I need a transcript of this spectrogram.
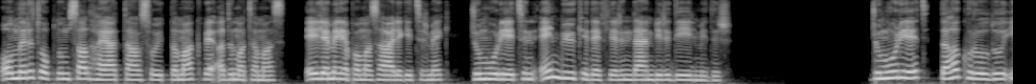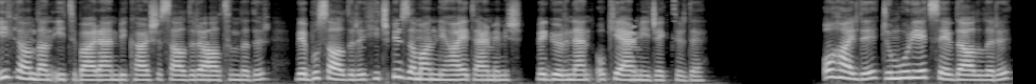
onları toplumsal hayattan soyutlamak ve adım atamaz, eyleme yapamaz hale getirmek, Cumhuriyet'in en büyük hedeflerinden biri değil midir? Cumhuriyet, daha kurulduğu ilk andan itibaren bir karşı saldırı altındadır ve bu saldırı hiçbir zaman nihayet ermemiş ve görünen o ki ermeyecektir de. O halde Cumhuriyet sevdalıları,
